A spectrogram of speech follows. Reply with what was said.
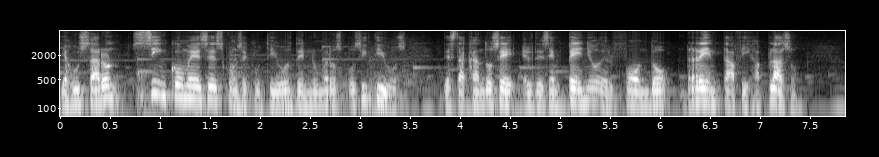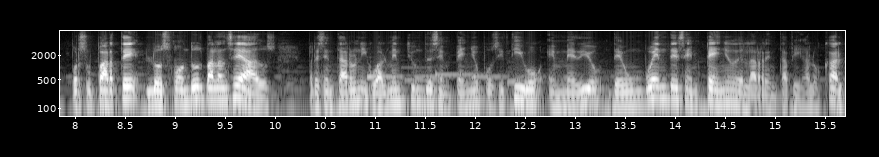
y ajustaron cinco meses consecutivos de números positivos, destacándose el desempeño del fondo renta fija plazo. Por su parte, los fondos balanceados presentaron igualmente un desempeño positivo en medio de un buen desempeño de la renta fija local.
